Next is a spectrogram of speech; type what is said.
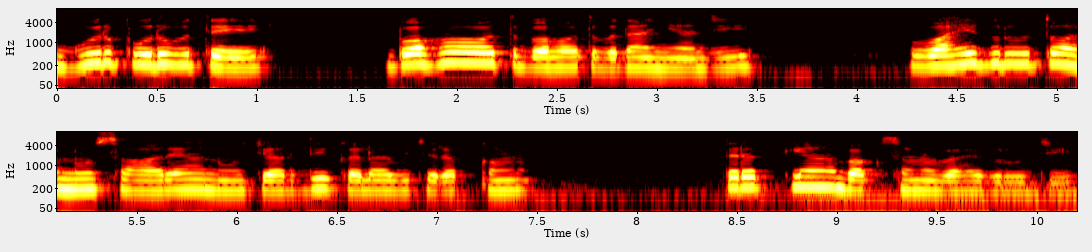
ਗੁਰਪੁਰਬ ਤੇ ਬਹੁਤ ਬਹੁਤ ਵਧਾਈਆਂ ਜੀ। ਵਾਹਿਗੁਰੂ ਤੁਹਾਨੂੰ ਸਾਰਿਆਂ ਨੂੰ ਚੜ੍ਹਦੀ ਕਲਾ ਵਿੱਚ ਰੱਖਣ, ਤਰੱਕੀਆਂ ਬਖਸ਼ਣ ਵਾਹਿਗੁਰੂ ਜੀ।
